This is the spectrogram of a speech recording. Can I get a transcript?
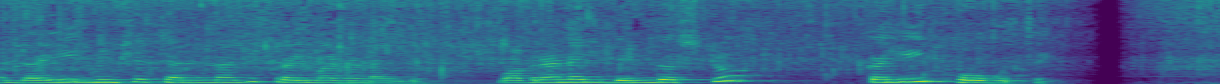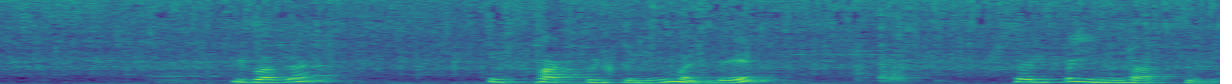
ಒಂದು ಐದು ನಿಮಿಷ ಚೆನ್ನಾಗಿ ಫ್ರೈ ಮಾಡೋಣ ಇದು. ಒಗ್ಗರಣೆಗೆ ಬೆಂದಷ್ಟು ಕಹಿ ಹೋಗುತ್ತೆ. ಇವಾಗ ಉಪ್ಪು ಹಾಕ್ಬಿಡ್ತೀನಿ ಮೊದಲೇ. ಸ್ವಲ್ಪ ಹಿಂಗೆ ಹಾಕ್ತೀನಿ.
